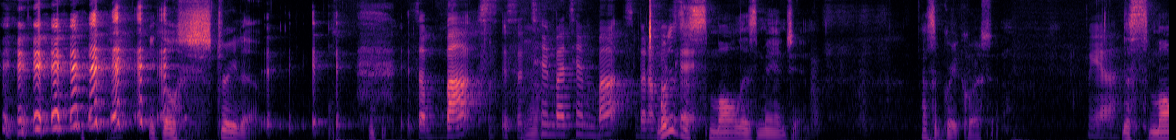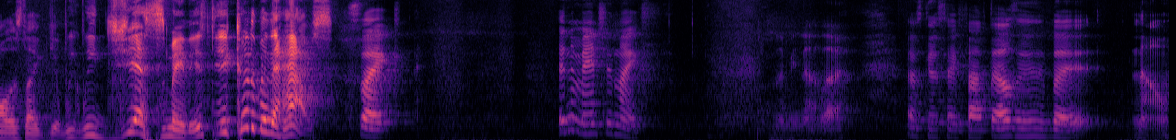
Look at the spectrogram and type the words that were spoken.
it goes straight up. It's a box. It's a 10 by 10 box, but I'm What is okay. the smallest mansion? That's a great question. Yeah. The smallest, like yeah, we we just made it. It, it could have been the house. It's like, isn't the mansion like, let me not lie. I was going to say 5,000, but no.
